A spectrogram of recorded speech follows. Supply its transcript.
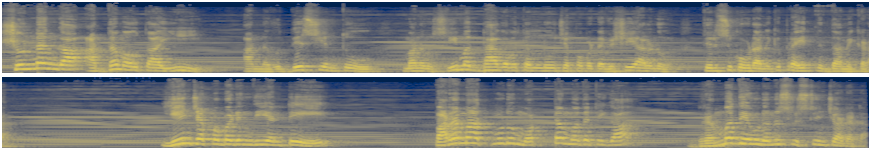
క్షుణ్ణంగా అర్థమవుతాయి అన్న ఉద్దేశ్యంతో మనం శ్రీమద్భాగవతంలో చెప్పబడ్డ విషయాలను తెలుసుకోవడానికి ప్రయత్నిద్దాం ఇక్కడ. ఏం చెప్పబడింది అంటే పరమాత్ముడు మొట్టమొదటిగా బ్రహ్మదేవుడును సృష్టించాడట.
